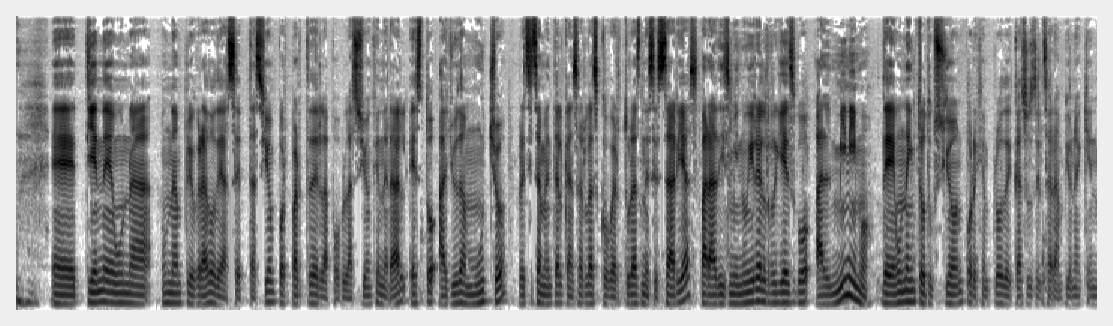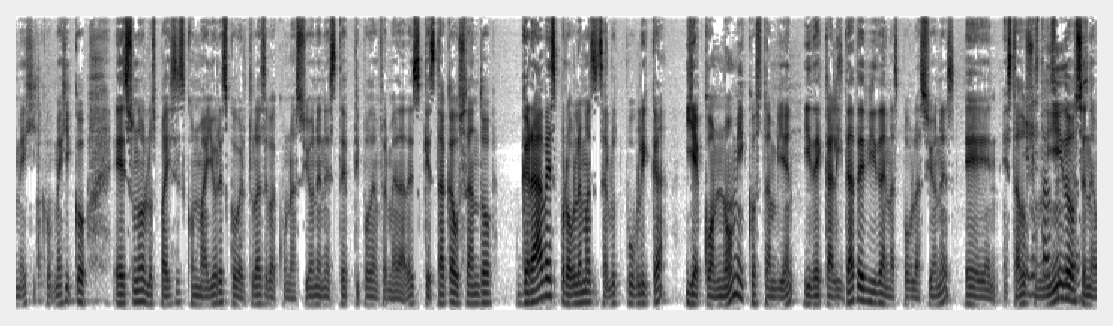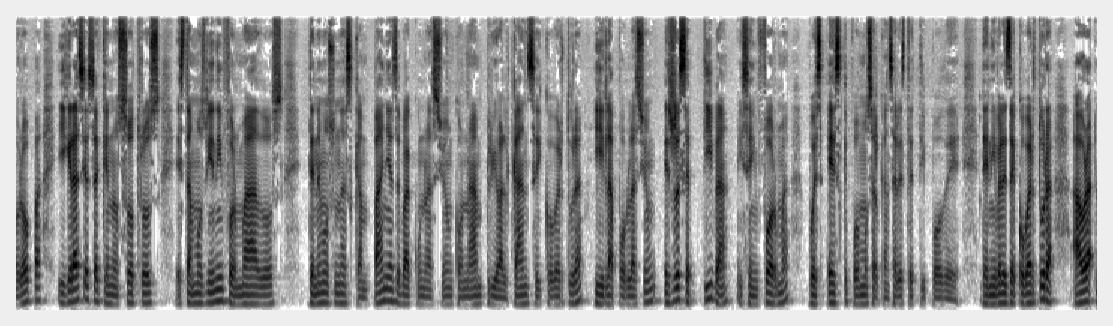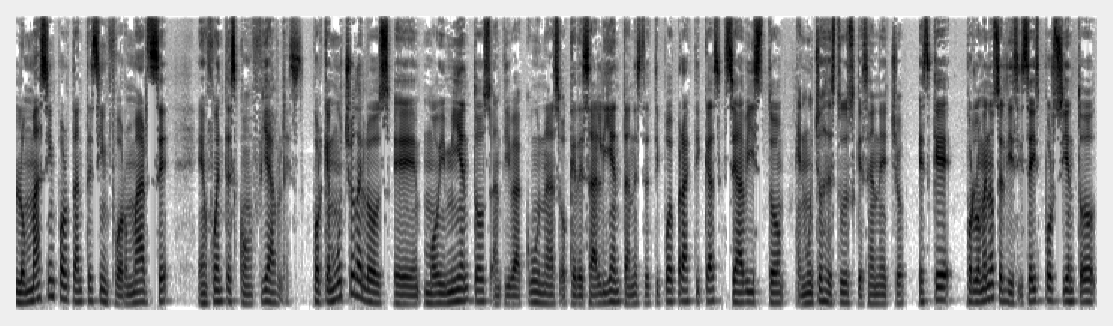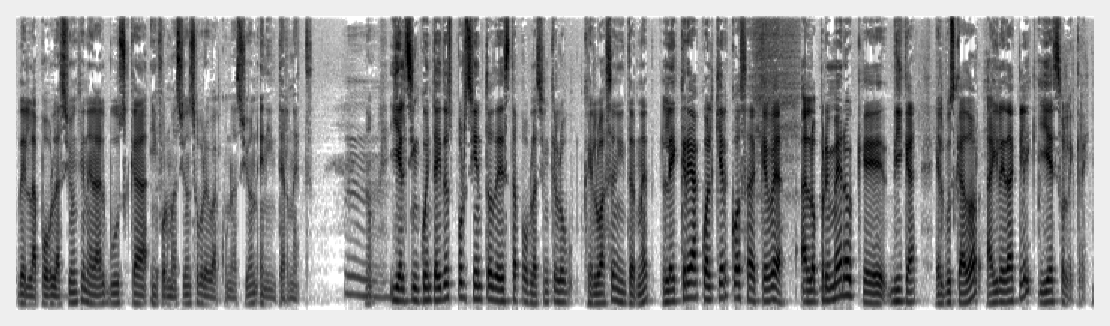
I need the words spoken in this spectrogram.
Eh, tiene una, un amplio grado de aceptación por parte de la población general. Esto ayuda mucho precisamente a alcanzar las coberturas necesarias para disminuir el riesgo al mínimo de una introducción, por ejemplo, de casos del sarampión aquí en México. México es uno de los países con mayores coberturas de vacunación en este tipo de enfermedades que está causando graves problemas de salud pública y económicos también y de calidad de vida en las poblaciones en Estados, Unidos, en Europa y gracias a que nosotros estamos bien informados, tenemos unas campañas de vacunación con amplio alcance y cobertura y la población es receptiva y se informa, pues es que podemos alcanzar este tipo de, de niveles de cobertura. Ahora, lo más importante es informarse en fuentes confiables, porque muchos de los eh, movimientos antivacunas o que desalientan este tipo de prácticas se ha visto en muchos estudios que se han hecho, es que por lo menos el 16% de la población general busca información sobre vacunación en Internet. ¿No? Y el 52% de esta población que lo, que lo hace en Internet le crea cualquier cosa que vea. A lo primero que diga el buscador, ahí le da clic y eso le cree.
